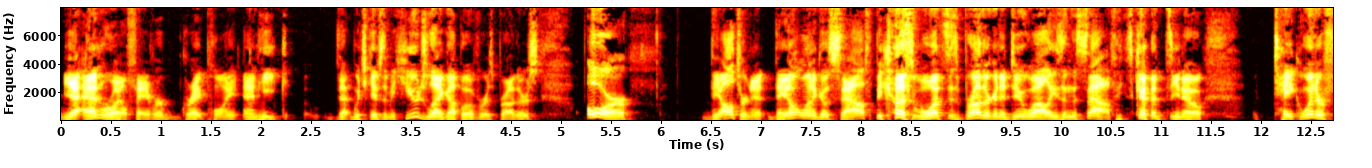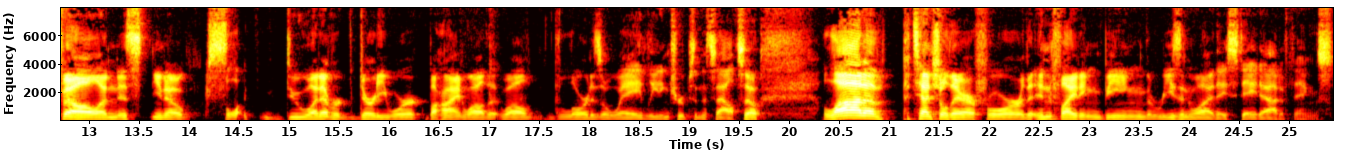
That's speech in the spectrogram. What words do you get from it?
yeah and royal favor great point and he that which gives him a huge leg up over his brothers or the alternate, they don't want to go south because what's his brother going to do while he's in the south? He's going to, you know, take Winterfell and is, you know, sl- do whatever dirty work behind while the while the Lord is away leading troops in the south. So a lot of potential there for the infighting being the reason why they stayed out of things.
